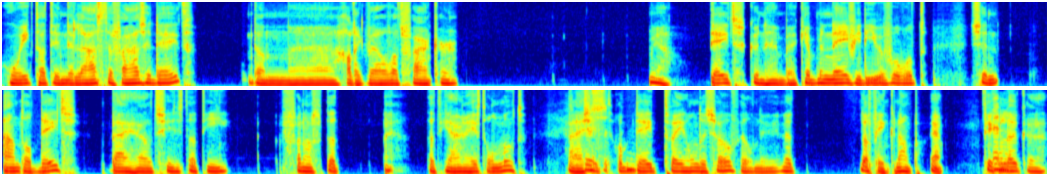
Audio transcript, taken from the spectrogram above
hoe ik dat in de laatste fase deed, dan had ik wel wat vaker ja, dates kunnen hebben. Ik heb een neefje die bijvoorbeeld zijn aantal dates bijhoudt sinds dat hij vanaf dat, dat jaar heeft ontmoet. En hij Dus- zit op date 200 zoveel nu. Dat, dat vind ik knap. Ja. Vind ik En- een leuke.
